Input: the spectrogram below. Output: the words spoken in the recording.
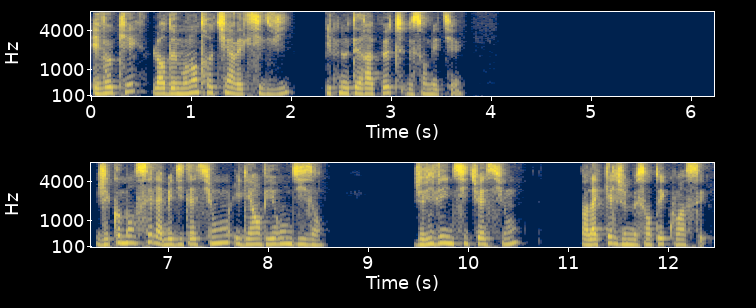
évoqué lors de mon entretien avec Sylvie, hypnothérapeute de son métier. J'ai commencé la méditation il y a environ dix ans. Je vivais une situation dans laquelle je me sentais coincée.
